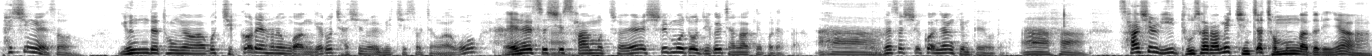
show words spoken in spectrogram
패싱해서 윤 대통령하고 직거래하는 관계로 자신을 위치 설정하고 NSC 사무처의 실무 조직을 장악해 버렸다. 아. 그래서 실권장 김태호다. 아하. 사실 이 두 사람이 진짜 전문가들이냐?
